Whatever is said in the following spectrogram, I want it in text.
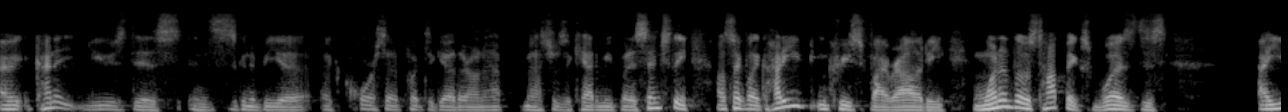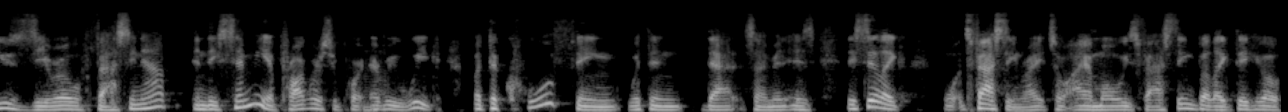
I kind of use this, and this is going to be a, a course I put together on App Masters Academy. But essentially, I was like, like, how do you increase virality? And one of those topics was this I use Zero Fasting app, and they send me a progress report Mhm. every week. But the cool thing within that, Simon, is they say like, well, it's fasting, right? So I am always fasting, but like they go,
